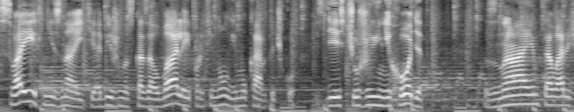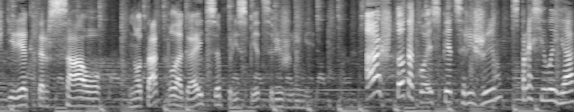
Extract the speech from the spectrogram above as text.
своих не знаете», – обиженно сказал Валя и протянул ему карточку «Здесь чужие не ходят!» Знаем, товарищ директор САО, но так полагается при спецрежиме А что такое спецрежим? Спросила я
